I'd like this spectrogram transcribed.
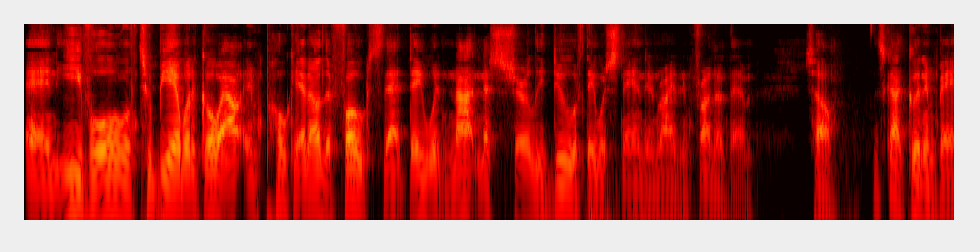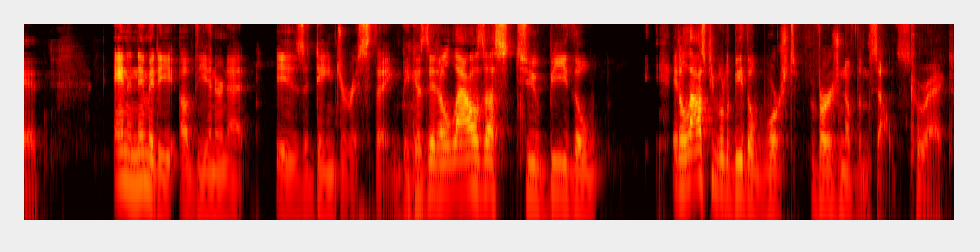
and evil to be able to go out and poke at other folks that they would not necessarily do if they were standing right in front of them. So it's got good and bad. Anonymity of the internet is a dangerous thing hmm. because it allows us to be the it allows people to be the worst version of themselves. Correct.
